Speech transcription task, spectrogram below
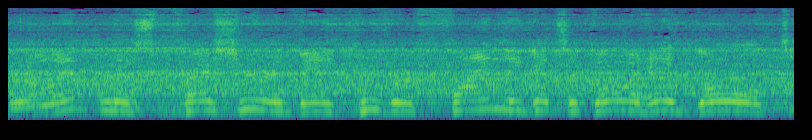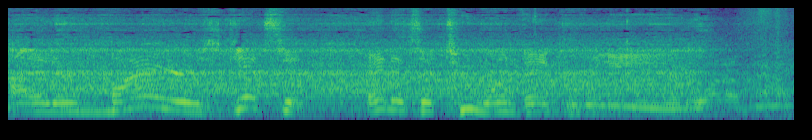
Relentless pressure, and Vancouver finally gets a go-ahead goal. Tyler Myers gets it, and it's a 2-1 Vancouver lead.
